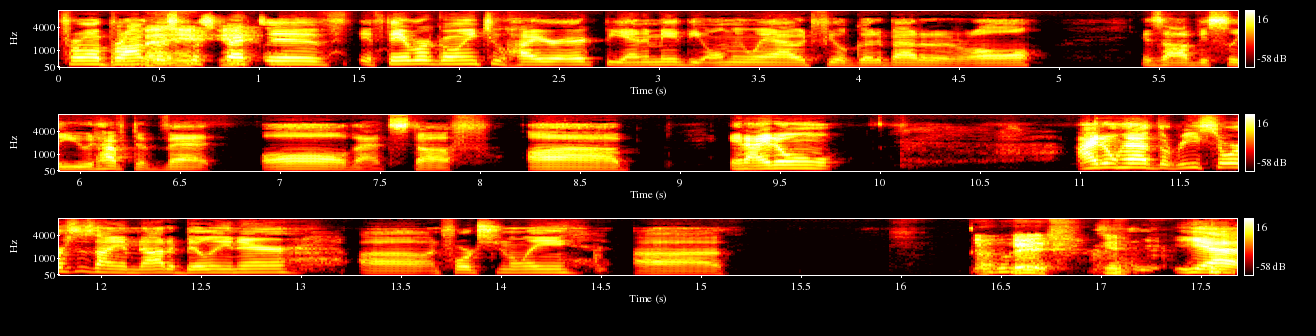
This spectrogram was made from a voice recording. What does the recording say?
From a Broncos But- perspective, if they were going to hire Eric Bieniemy, the only way I would feel good about it at all is obviously you would have to vet all that stuff. Uh, and I don't, I don't have the resources. I am not a billionaire, uh, unfortunately. Uh, I wish. yeah,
